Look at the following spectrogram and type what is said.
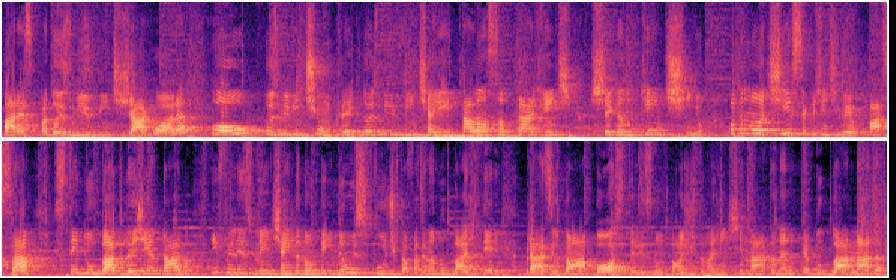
parece para 2020 já agora ou 2021. Creio que 2020 aí tá lançando pra gente chegando quentinho. Outra notícia que a gente veio passar, se tem dublado legendado, infelizmente ainda não tem nenhum estúdio que tá fazendo a dublagem dele. Brasil tá uma bosta, eles não estão ajudando a gente em nada, né? Não quer dublar nada,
